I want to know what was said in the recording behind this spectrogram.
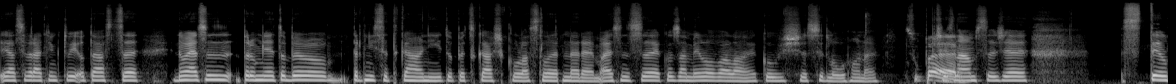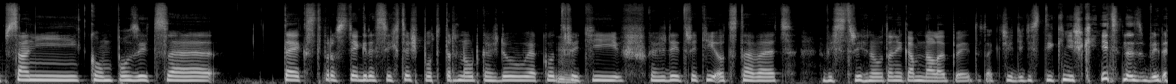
já se vrátím k tvojí otázce. No já jsem, pro mě to bylo první setkání, topecká škola s Lernerem a já jsem se jako zamilovala, jako už asi dlouho ne. Super. Přiznám se, že styl psaní, kompozice, text prostě, kde si chceš podtrhnout každou jako hmm. třetí, v každý třetí odstavec, vystřihnout a někam nalepit, takže děti z té knížky nic nezbyde.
